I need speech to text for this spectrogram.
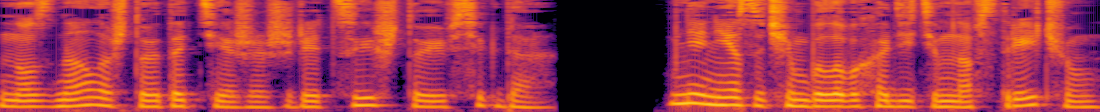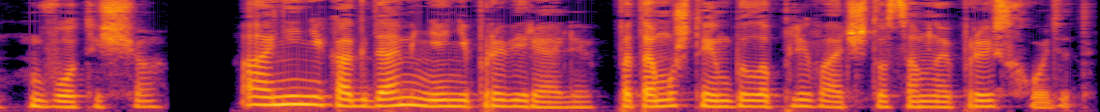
но знала, что это те же жрецы, что и всегда. Мне незачем было выходить им навстречу, вот еще. А они никогда меня не проверяли, потому что им было плевать, что со мной происходит.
